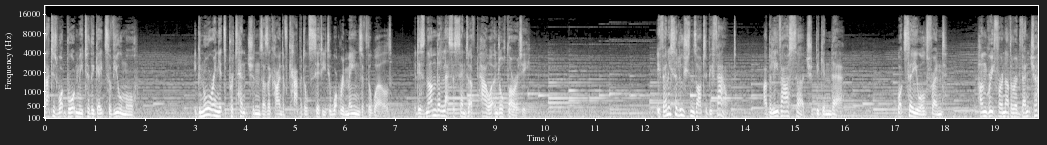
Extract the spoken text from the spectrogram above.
That is what brought me to the gates of Yulmore. Ignoring its pretensions as a kind of capital city to what remains of the world, it is nonetheless a center of power and authority. If any solutions are to be found, I believe our search should begin there. What say you, old friend? Hungry for another adventure?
